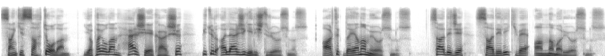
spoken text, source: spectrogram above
Sanki sahte olan, yapay olan her şeye karşı bir tür alerji geliştiriyorsunuz. Artık dayanamıyorsunuz. Sadece sadelik ve anlam arıyorsunuz.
